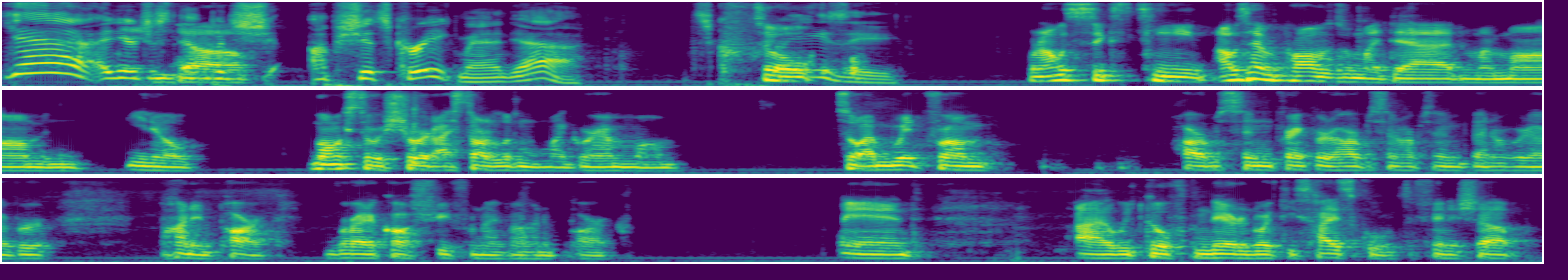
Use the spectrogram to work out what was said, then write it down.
yeah and you're just And, up, uh, sh- up shit's creek man yeah it's So- crazy When I was 16, I was having problems with my dad and my mom. And, you know, long story short, I started living with my grandmom. So I went from Harbison, Frankford, Harbison, Harbison, Benner, whatever, Hunting Park, right across the street from Knife Hunting Park. And I would go from there to Northeast High School to finish up.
